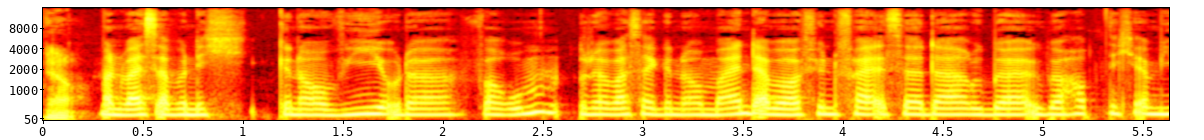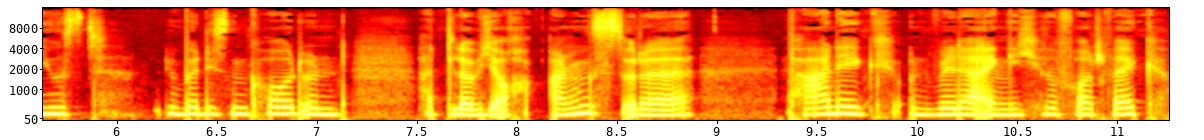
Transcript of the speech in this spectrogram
Ja. Man weiß aber nicht genau wie oder warum oder was er genau meint, aber auf jeden Fall ist er darüber überhaupt nicht amused über diesen Code und hat, glaube ich, auch Angst oder Panik und will da eigentlich sofort weg.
